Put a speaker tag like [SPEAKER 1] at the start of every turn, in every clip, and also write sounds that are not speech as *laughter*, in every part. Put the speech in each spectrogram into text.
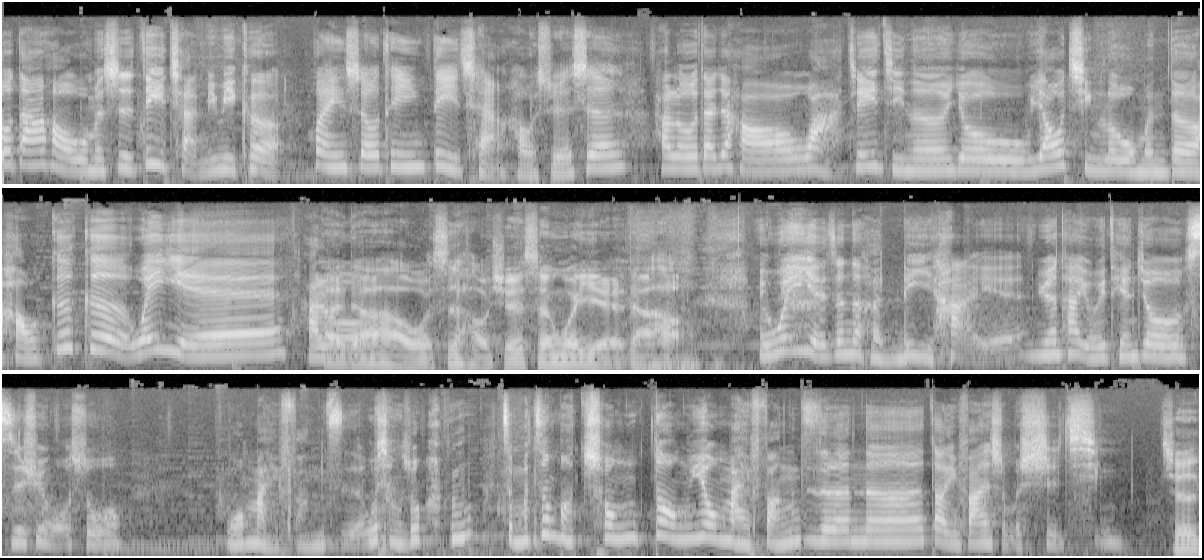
[SPEAKER 1] Hello，大家好，我们是地产秘密客，
[SPEAKER 2] 欢迎收听地产好学生。
[SPEAKER 1] Hello，大家好，哇，这一集呢又邀请了我们的好哥哥威爷。Hello，
[SPEAKER 3] 大家好，我是好学生威爷，大家好。
[SPEAKER 1] 哎，威爷真的很厉害耶，因为他有一天就私讯我说，我买房子，我想说，嗯，怎么这么冲动又买房子了呢？到底发生什么事情？
[SPEAKER 3] 就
